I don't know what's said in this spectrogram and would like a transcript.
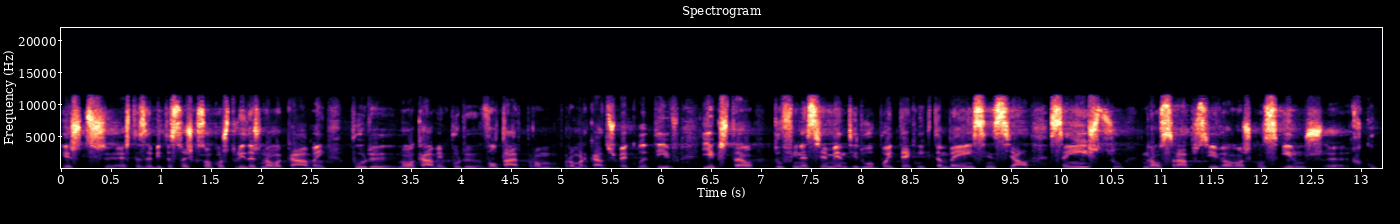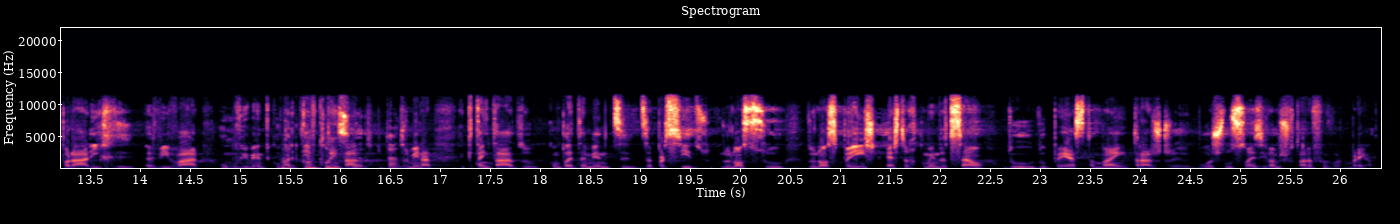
estes, estas habitações que são construídas não acabem por, não acabem por voltar para o, para o mercado especulativo e a questão do financiamento e do apoio técnico também é essencial. Sem isto não será possível nós conseguirmos uh, recuperar e reavivar o movimento cooperativo que tem, estado, terminar, que tem estado completamente desaparecido do nosso nosso, do nosso país. Esta recomendação do, do PS também traz eh, boas soluções e vamos votar a favor. Obrigado.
